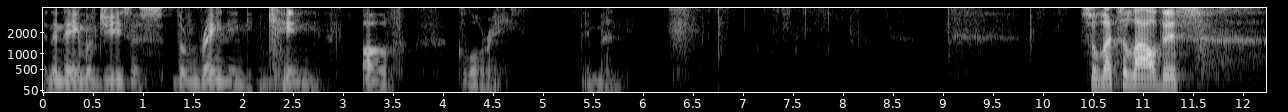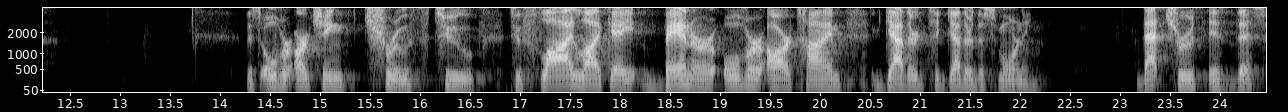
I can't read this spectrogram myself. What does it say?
In the name of Jesus, the reigning King of glory. Amen. So let's allow this, this overarching truth to, to fly like a banner over our time gathered together this morning. That truth is this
